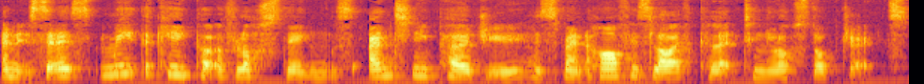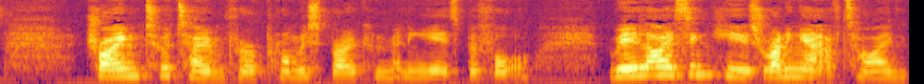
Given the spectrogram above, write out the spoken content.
And it says, Meet the Keeper of Lost Things. Anthony Peardew has spent half his life collecting lost objects trying to atone for a promise broken many years before. Realizing he is running out of time,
